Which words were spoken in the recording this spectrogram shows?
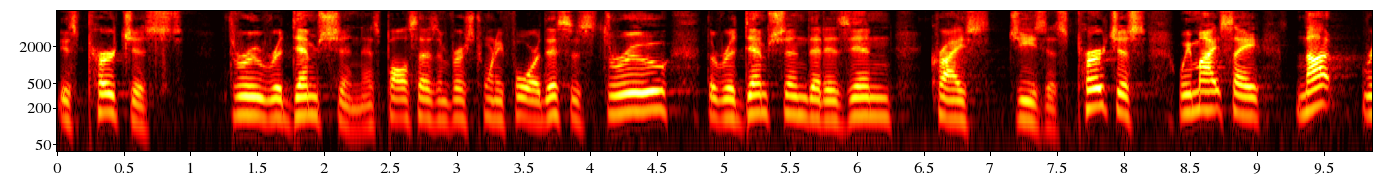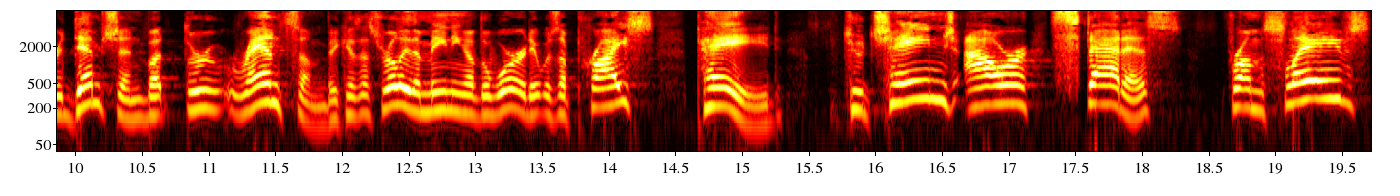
is purchased through redemption. As Paul says in verse 24, this is through the redemption that is in Christ Jesus. Purchase, we might say, not redemption, but through ransom, because that's really the meaning of the word. It was a price paid to change our status from slaves,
